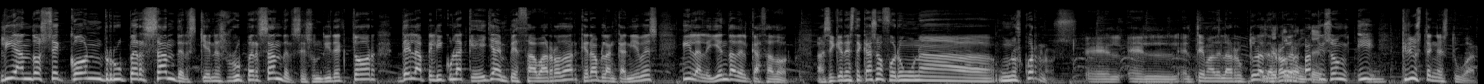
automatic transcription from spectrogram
Liándose con Rupert Sanders. ¿Quién es Rupert Sanders? Es un director de la película que ella empezaba a rodar, que era Blancanieves y la leyenda del cazador. Así que en este caso fueron una- unos cuernos. El, el- el tema de la ruptura El de Robert. Pattinson y Kristen Stewart.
